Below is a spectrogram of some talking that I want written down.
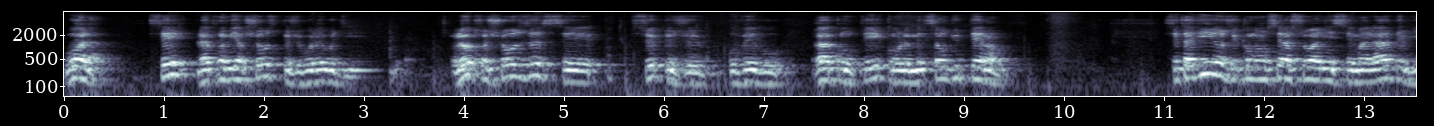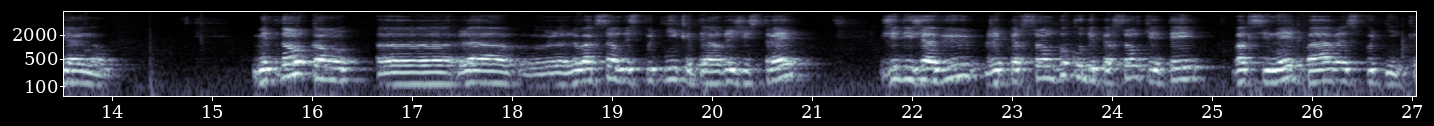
Voilà, c'est la première chose que je voulais vous dire. L'autre chose, c'est ce que je pouvais vous raconter comme le médecin du terrain. C'est-à-dire, j'ai commencé à soigner ces malades il y a un an. Maintenant, quand euh, le vaccin du Sputnik était enregistré, j'ai déjà vu les personnes, beaucoup de personnes qui étaient vaccinées par Sputnik.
